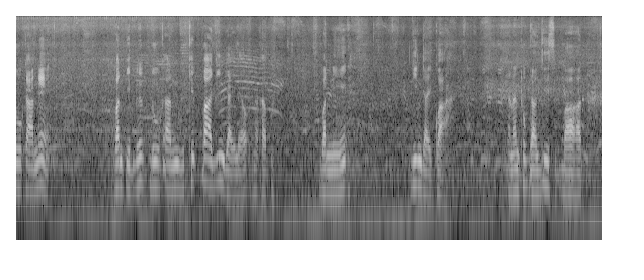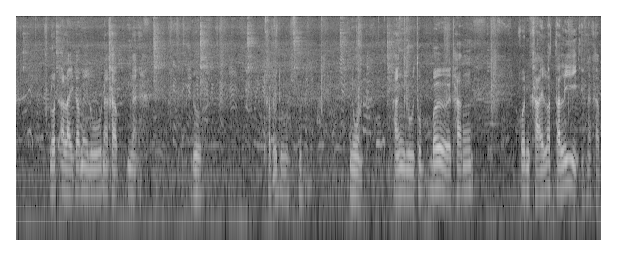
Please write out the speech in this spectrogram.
ดูกาลแน่วันปิดฤดูกาลคิดว่ายิ่งใหญ่แล้วนะครับ วันนี้ยิ่งใหญ่กว่า อันนั้นทุกอย่าง 20 บาทรถอะไรก็ไม่รู้นะครับนะดูเข้าไปดูนู่นทั้งยูทูบเบอร์ทั้งคนขายลอตเตอรี่นะครับ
